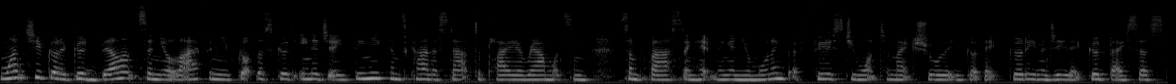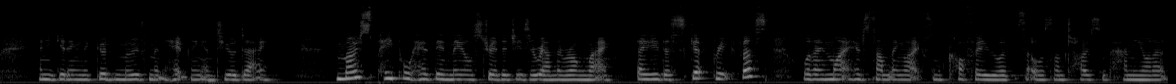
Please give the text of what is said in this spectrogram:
Once you've got a good balance in your life and you've got this good energy, then you can kind of start to play around with some, some fasting happening in your morning. But first, you want to make sure that you've got that good energy, that good basis, and you're getting the good movement happening into your day. Most people have their meal strategies around the wrong way. They either skip breakfast or they might have something like some coffee with, or some toast with honey on it,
